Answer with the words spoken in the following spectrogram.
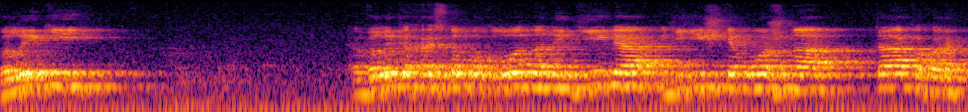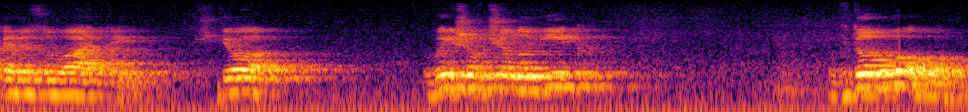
Великий, велика хрестопоклонна неділя, її ще можна так охарактеризувати, що вийшов чоловік в дорогу.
